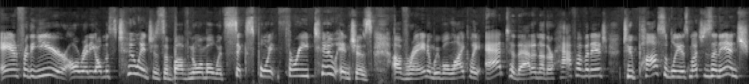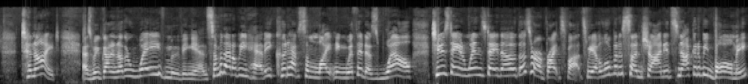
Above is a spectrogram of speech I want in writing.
And for the year, already almost two inches above normal with 6.32 inches of rain. And we will likely add to that another half of an inch to possibly as much as an inch tonight as we've got another wave moving in. Some of that will be heavy, could have some lightning with it as well. Tuesday and Wednesday, though, those are our bright spots. We have a little bit of sunshine. It's not going to be balmy,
